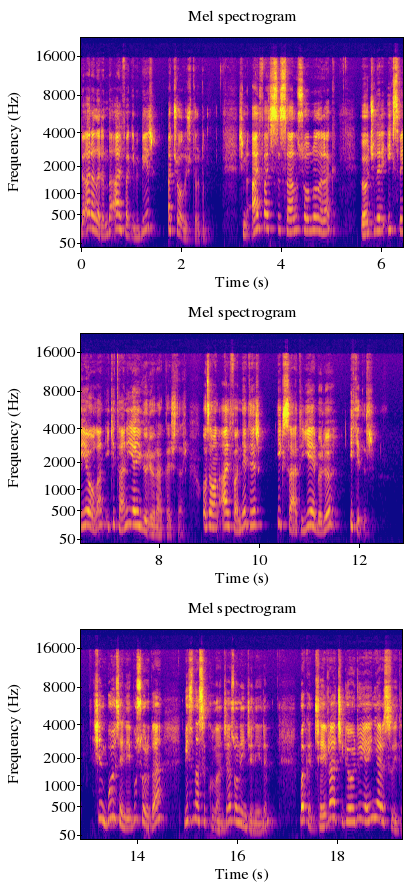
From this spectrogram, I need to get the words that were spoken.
Ve aralarında alfa gibi bir açı oluşturdum. Şimdi alfa açısı sağlı sollu olarak ölçüleri x ve y olan iki tane yayı görüyor arkadaşlar. O zaman alfa nedir? x artı y bölü 2'dir. Şimdi bu özelliği bu soruda biz nasıl kullanacağız onu inceleyelim. Bakın çevre açı gördüğü yayın yarısıydı.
